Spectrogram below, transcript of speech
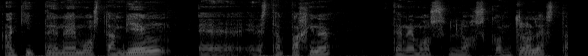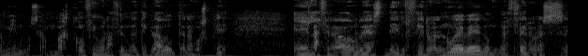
aquí tenemos también, eh, en esta página, tenemos los controles también, o sea, más configuración de teclado. Tenemos que el acelerador es del 0 al 9, donde 0 es eh,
